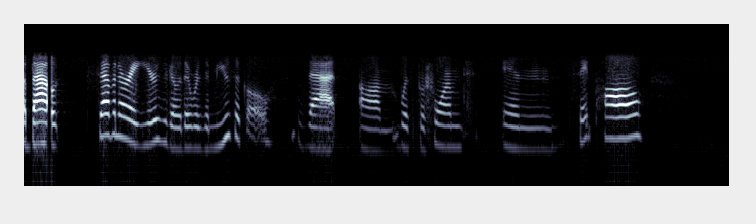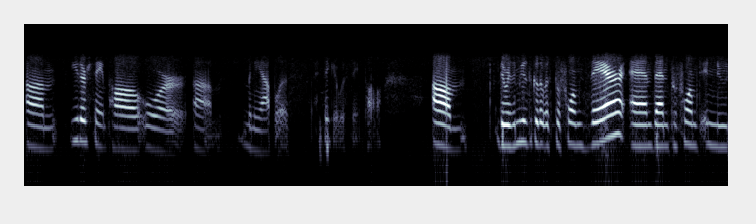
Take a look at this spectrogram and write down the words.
about seven or eight years ago, there was a musical that um, was performed in St. Paul, um, either St. Paul or um, Minneapolis. I think it was St. Paul. Um, there was a musical that was performed there and then performed in New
